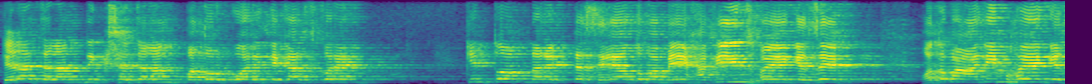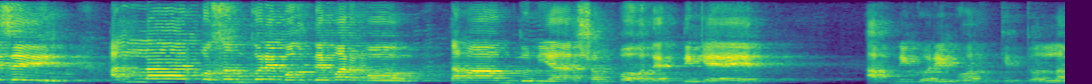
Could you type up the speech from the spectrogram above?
টেলা চালান, রিক্সা চালান, পাথর কোয়ারিতে কাজ করেন, কিন্তু আপনার একটা ছেলে অথবা মেয়ে হাফিজ হয়ে গেছে, অথবা আলিম হয়ে গেছে, আল্লাহর কসম করে বলতে পারব তাম দুনিয়ার সম্পদ একদিকে। আপনি গরিব হন, কিন্তু আল্লাহ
